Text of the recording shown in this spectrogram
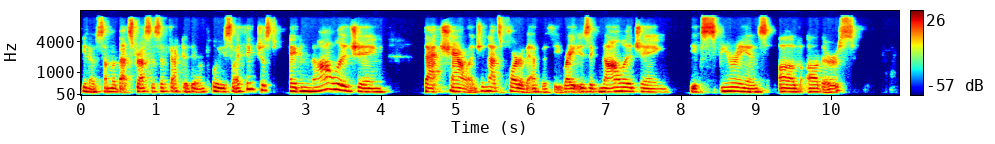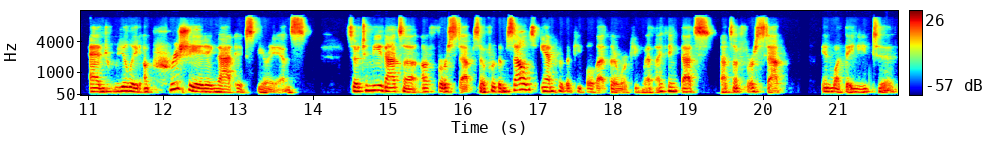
you know, some of that stress has affected their employees. So I think just acknowledging that challenge and that's part of empathy right is acknowledging the experience of others and really appreciating that experience so to me that's a, a, first step so for themselves and for the people that they're working with i think that's that's a first step in what they need to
